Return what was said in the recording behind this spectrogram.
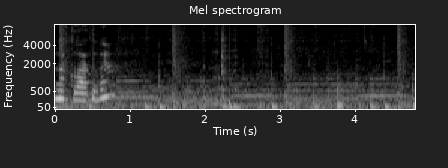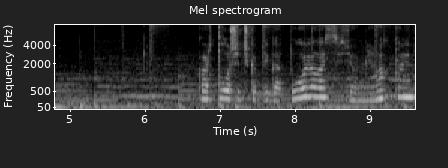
Накладываем. Картошечка приготовилась, все мягкое.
